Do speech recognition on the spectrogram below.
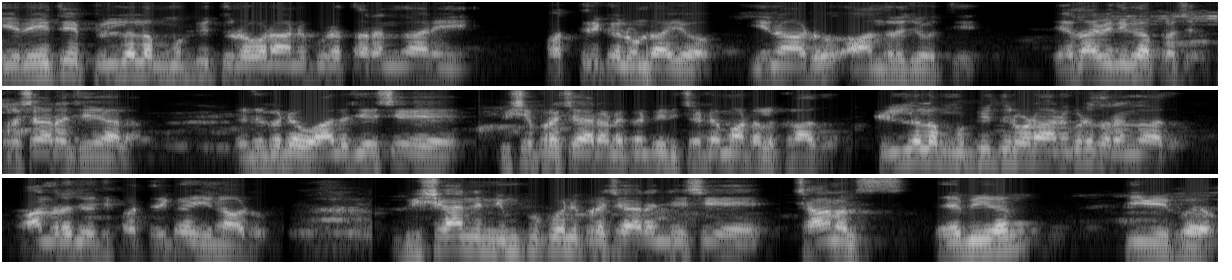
ఏదైతే పిల్లల ముడ్డి తుడవడానికి కూడా తరంగాని పత్రికలు ఉన్నాయో ఈనాడు ఆంధ్రజ్యోతి యథావిధిగా ప్రచ ప్రచారం చేయాలి? ఎందుకంటే వాళ్ళు చేసే విష ప్రచారానికంటే ఇది చెడ్డ మాటలు కాదు. పిల్లల ముడ్డి తిరగడానికి కూడా తరం కాదు ఆంధ్రజ్యోతి పత్రిక ఈనాడు. విషయాన్ని నింపుకొని ప్రచారం చేసే ఛానల్స్ ఏబిఎన్ టీవీ ఫైవ్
